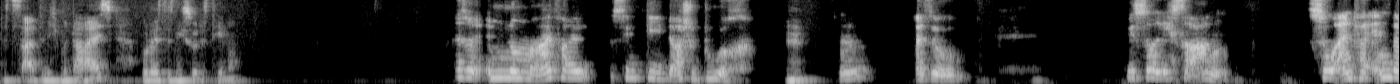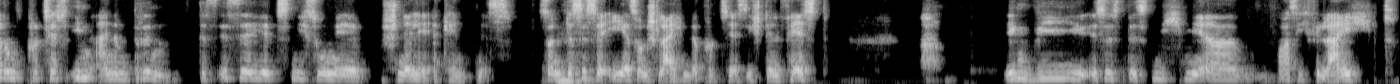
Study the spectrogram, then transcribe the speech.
dass das Alte nicht mehr da ist. Oder ist das nicht so das Thema? Also im Normalfall sind die da schon durch. Mhm. Also, wie soll ich sagen, so ein Veränderungsprozess in einem drin, das ist ja jetzt nicht so eine schnelle Erkenntnis, sondern mhm. das ist ja eher so ein schleichender Prozess. Ich stelle fest, irgendwie ist es das nicht mehr, was ich vielleicht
